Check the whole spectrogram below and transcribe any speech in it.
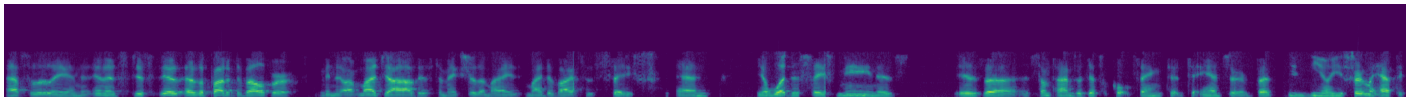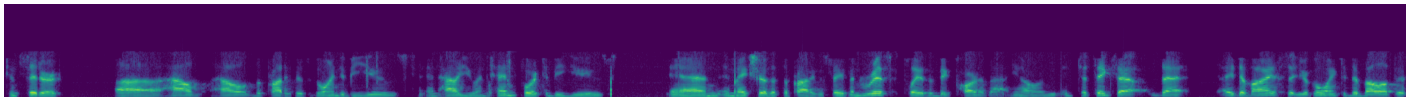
Absolutely, and and it's just as a product developer. I mean, my job is to make sure that my my device is safe, and you know what does safe mean is is uh, sometimes a difficult thing to to answer. But you, you know, you certainly have to consider uh, how how the product is going to be used and how you intend for it to be used, and and make sure that the product is safe. And risk plays a big part of that. You know, to think that that a device that you're going to develop is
